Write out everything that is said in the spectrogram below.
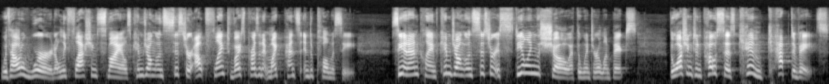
without a word, only flashing smiles, Kim Jong un's sister outflanked Vice President Mike Pence in diplomacy. CNN claimed Kim Jong un's sister is stealing the show at the Winter Olympics. The Washington Post says Kim captivates.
